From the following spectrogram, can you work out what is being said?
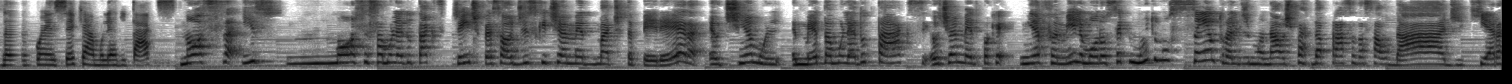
deve conhecer, que é a mulher do táxi. Nossa, isso. Nossa, essa mulher do táxi. Gente, o pessoal disse que tinha medo de Matita Pereira. Eu tinha medo da mulher do táxi. Eu tinha medo, porque minha família morou sempre muito no centro ali de Manaus, perto da Praça da Saudade, que era,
